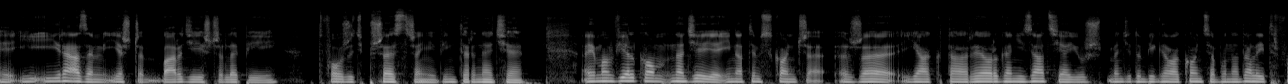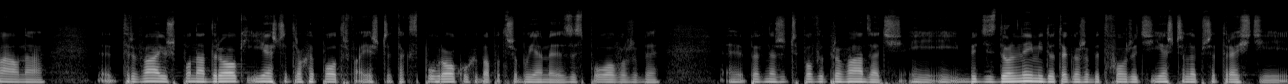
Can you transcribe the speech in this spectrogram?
i, i razem jeszcze bardziej, jeszcze lepiej tworzyć przestrzeń w internecie. A ja mam wielką nadzieję i na tym skończę, że jak ta reorganizacja już będzie dobiegała końca, bo ona dalej trwa, ona e, trwa już ponad rok i jeszcze trochę potrwa, jeszcze tak z pół roku chyba potrzebujemy zespołowo, żeby e, pewne rzeczy powyprowadzać i, i być zdolnymi do tego, żeby tworzyć jeszcze lepsze treści,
